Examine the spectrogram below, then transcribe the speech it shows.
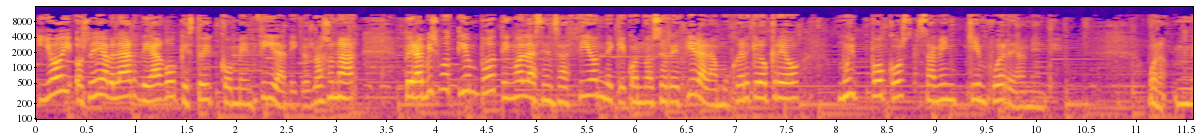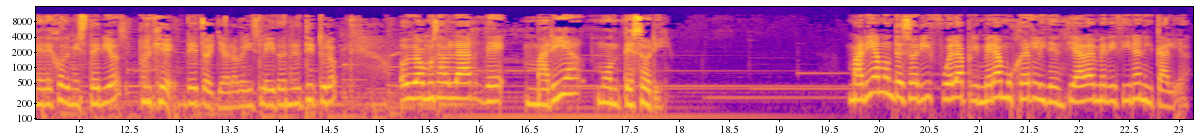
y hoy os voy a hablar de algo que estoy convencida de que os va a sonar, pero al mismo tiempo tengo la sensación de que cuando se refiere a la mujer que lo creó, muy pocos saben quién fue realmente. Bueno, me dejo de misterios porque de hecho ya lo habéis leído en el título. Hoy vamos a hablar de María Montessori. María Montessori fue la primera mujer licenciada en medicina en Italia.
